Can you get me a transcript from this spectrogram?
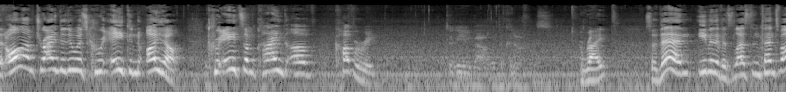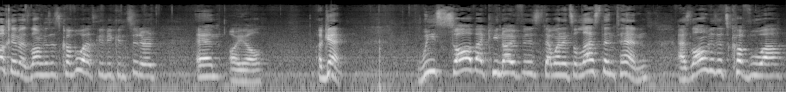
that all I'm trying to do is create an oil, create some kind of covering. talking about with the kanafis. Right? So then, even if it's less than 10 tvachim, as long as it's kavua, it's going to be considered an oil. Again, we saw by kinoifis that when it's less than 10, as long as it's kavua,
